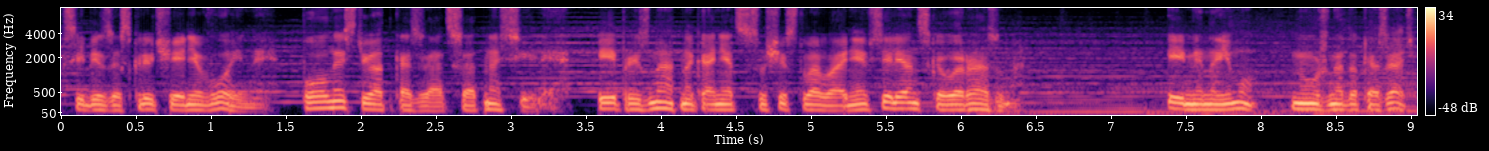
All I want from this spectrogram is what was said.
в себе за исключением войны, полностью отказаться от насилия, и признать наконец существование вселенского разума. Именно ему нужно доказать,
